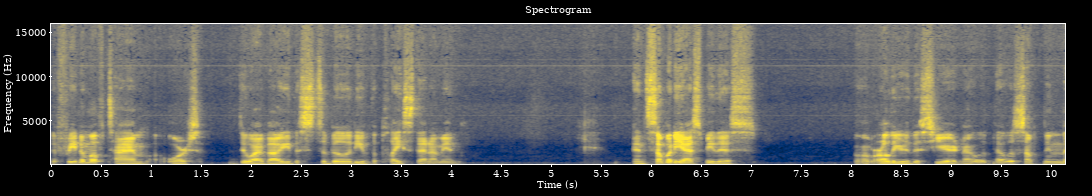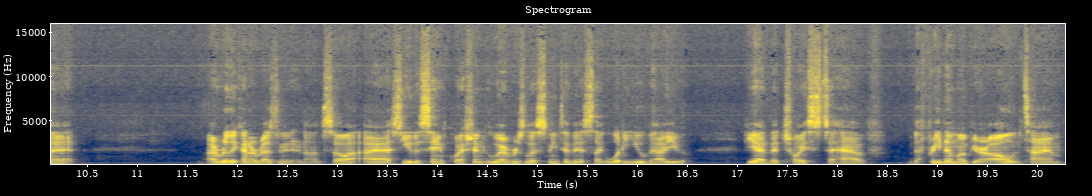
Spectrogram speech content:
The freedom of time, or do I value the stability of the place that I'm in? And somebody asked me this um, earlier this year, and that that was something that I really kind of resonated on. So I asked you the same question, whoever's listening to this, like, what do you value? If you had the choice to have the freedom of your own time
